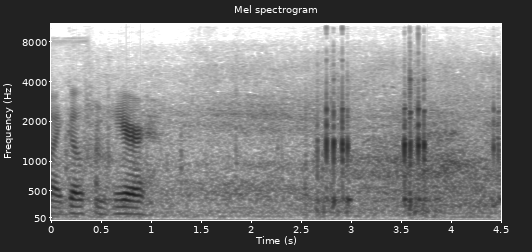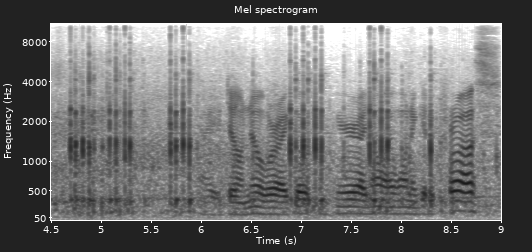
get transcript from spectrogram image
I go from here? I don't know where I go from here. I know I want to get across.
